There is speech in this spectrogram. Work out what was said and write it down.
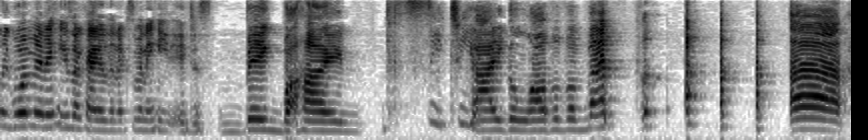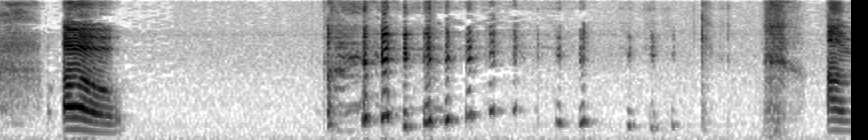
Like one minute he's okay, and the next minute he it just big behind CGI glob of a mess. uh, oh. um,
